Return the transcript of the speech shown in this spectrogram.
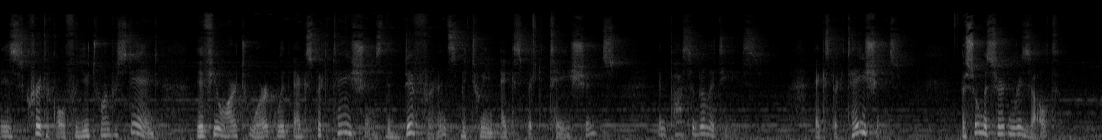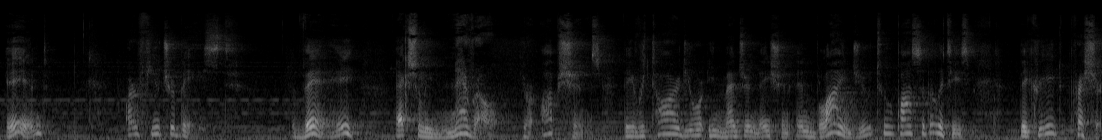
is critical for you to understand if you are to work with expectations, the difference between expectations and possibilities expectations, assume a certain result, and are future based. They actually narrow your options. They retard your imagination and blind you to possibilities. They create pressure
